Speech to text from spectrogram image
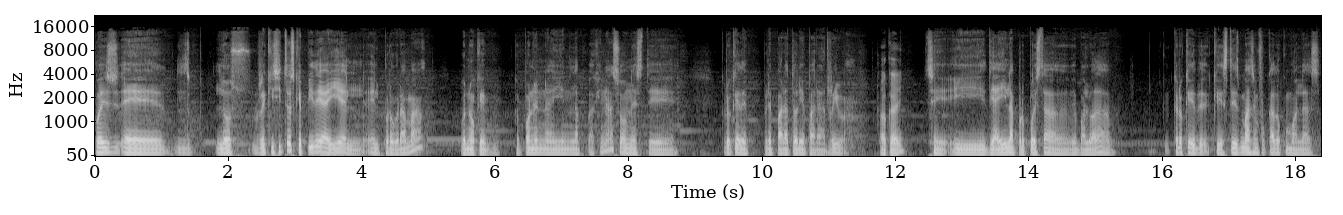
Pues eh, los requisitos que pide ahí el, el programa, bueno, que, que ponen ahí en la página son este, creo que de preparatoria para arriba. Ok. Sí, y de ahí la propuesta evaluada, creo que, que estés más enfocado como a las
